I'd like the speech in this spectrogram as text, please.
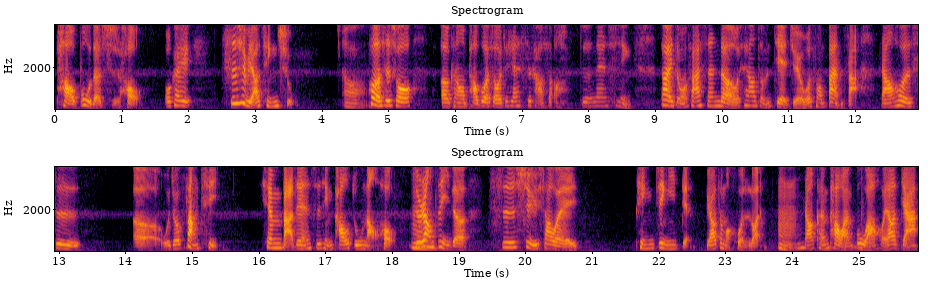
跑步的时候，我可以思绪比较清楚，哦，或者是说。呃，可能我跑步的时候，我就先思考说，哦，就是那件事情到底怎么发生的，我现在要怎么解决，我有什么办法，然后或者是，呃，我就放弃，先把这件事情抛诸脑后，就让自己的思绪稍微平静一点，不要这么混乱。嗯，然后可能跑完步啊，回到家，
